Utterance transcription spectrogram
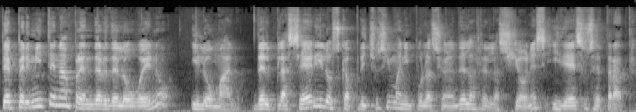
Te permiten aprender de lo bueno y lo malo, del placer y los caprichos y manipulaciones de las relaciones, y de eso se trata.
